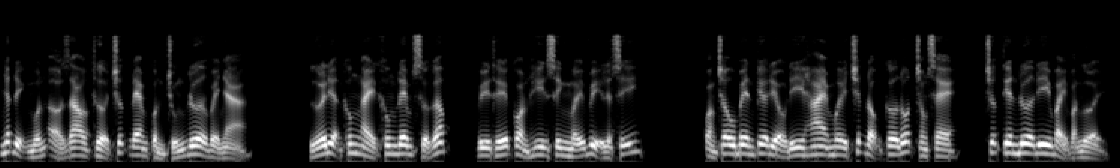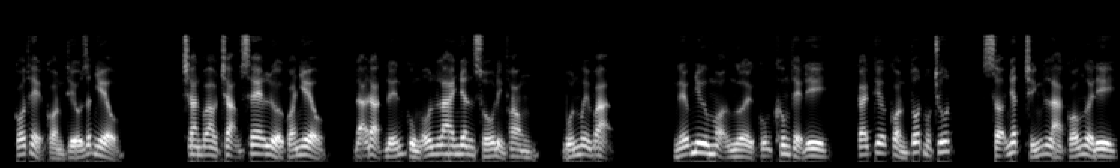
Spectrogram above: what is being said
nhất định muốn ở giao thừa trước đem quần chúng đưa về nhà lưới điện không ngày không đêm sửa gấp vì thế còn hy sinh mấy vị liệt sĩ quảng châu bên kia điều đi hai mươi chiếc động cơ đốt trong xe trước tiên đưa đi bảy vạn người có thể còn thiếu rất nhiều tràn vào trạm xe lửa quá nhiều đã đạt đến cùng online nhân số đỉnh phong bốn mươi vạn nếu như mọi người cũng không thể đi cái kia còn tốt một chút sợ nhất chính là có người đi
